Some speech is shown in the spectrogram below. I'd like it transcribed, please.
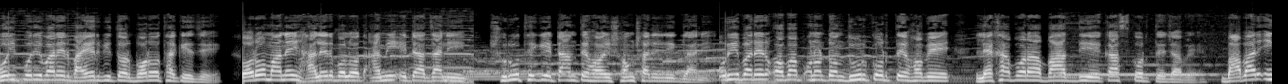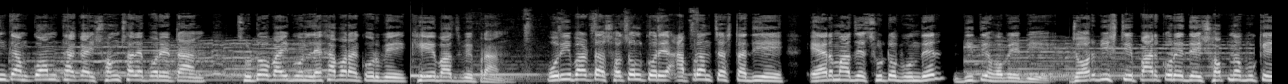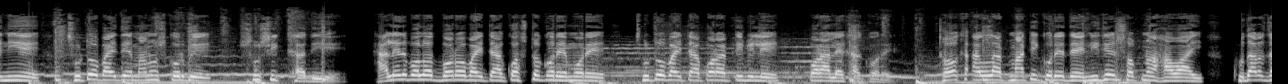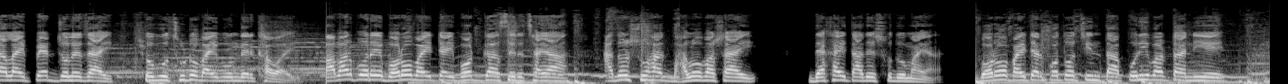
ওই পরিবারের ভাইয়ের ভিতর বড় থাকে যে। বড় মানেই হালের বলদ, আমি এটা জানি। শুরু থেকে টানতে হয় সংসারের গ্লানি। পরিবারের অভাব অনটন দূর করতে হবে, লেখাপড়া বাদ দিয়ে কাজ করতে যাবে। বাবার ইনকাম কম থাকায় সংসারে পরে টান, ছোট ভাই বোন লেখাপড়া করবে, খেয়ে বাঁচবে প্রাণ। পরিবারটা সচল করে আপ্রাণ চেষ্টা দিয়ে এর মাঝে ছোট বোনদের দিতে হবে বিয়ে। ঝড় বৃষ্টি পার করে দেয় স্বপ্ন বুকে নিয়ে ছোট ভাইদের মানুষ করবে সুশিক্ষা দিয়ে। হালের বলদ বড় ভাইটা কষ্ট করে মরে, ছোট ভাইটা পড়ার টেবিলে পড়ালেখা করে। ঠক আল্লাহ মাটি করে দেয়, নিজের স্বপ্ন হাওয়ায়। ক্ষুদার জ্বালায় পেট জ্বলে যায়, তবু ছোট ভাই বোনদের খাওয়ায়। বাবার পরে বড় ভাইটাই বট গাছের ছায়া আদর্শ হাক ভালোবাসায় দেখায় তাদের শুধু মায়া। বড় ভাইটার কত চিন্তা, পরিবারটা নিয়ে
